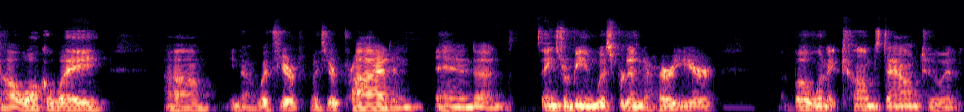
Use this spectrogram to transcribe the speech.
uh, walk away um, you know, with your with your pride and and uh, things were being whispered into her ear. But when it comes down to it,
